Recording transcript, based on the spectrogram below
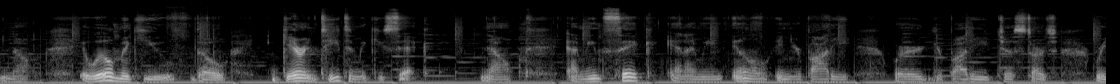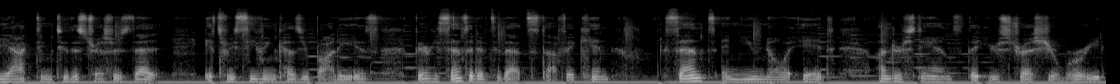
No. It will make you, though, guaranteed to make you sick. Now, I mean sick and I mean ill in your body, where your body just starts reacting to the stressors that it's receiving because your body is very sensitive to that stuff. It can sense and you know it understands that you're stressed, you're worried.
